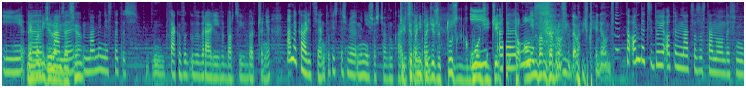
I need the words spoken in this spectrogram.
i Jak ma e, idzie mamy, realizacja? mamy niestety, tak wy, wybrali wyborcy i wyborczynie, mamy koalicjantów, jesteśmy mniejszościowym Czy koalicjantem. chce pani powiedzieć, że Tusk głodzi I, dzieci, e, to on nie- wam zabronił dawać pieniądze? To on decyduje o tym, na co zostaną defini-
